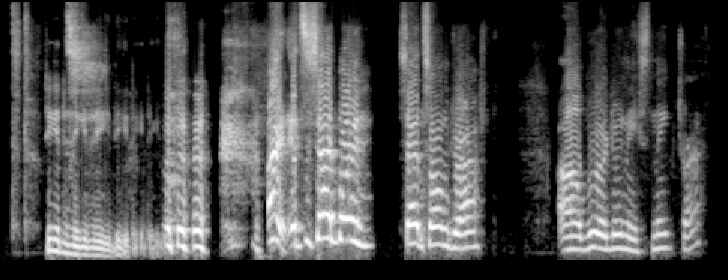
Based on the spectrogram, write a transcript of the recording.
All right, it's a sad boy, sad song draft. Uh, we are doing a snake draft,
